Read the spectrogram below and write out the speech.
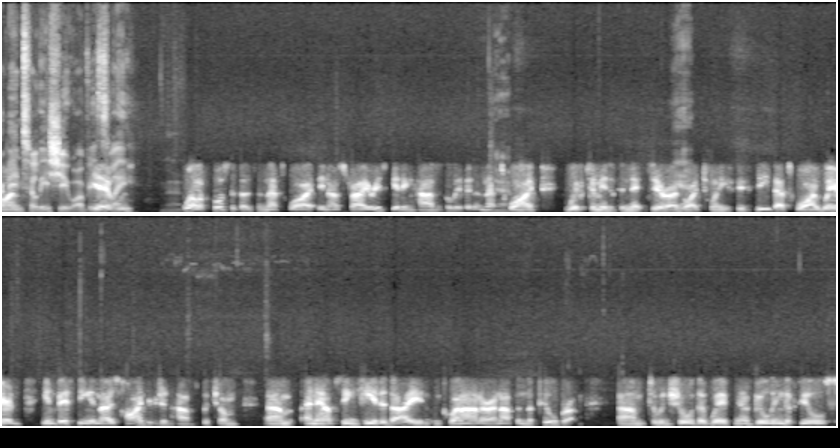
environmental issue, Yeah, obviously. was- well, of course it does, and that's why you know Australia is getting harder to live in, and that's Yeah. why we've committed to net zero Yeah. by 2050. That's why we're investing in those hydrogen hubs, which I'm um, announcing here today in Kwinana and up in the Pilbara. Um, to ensure that we're you know, building the fuels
